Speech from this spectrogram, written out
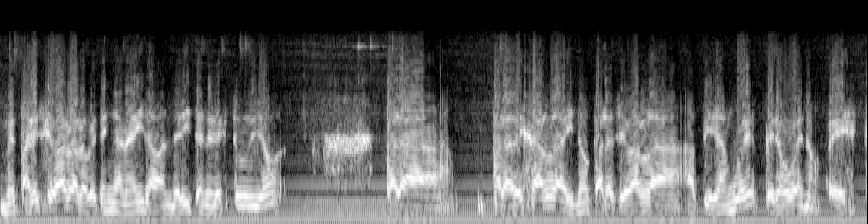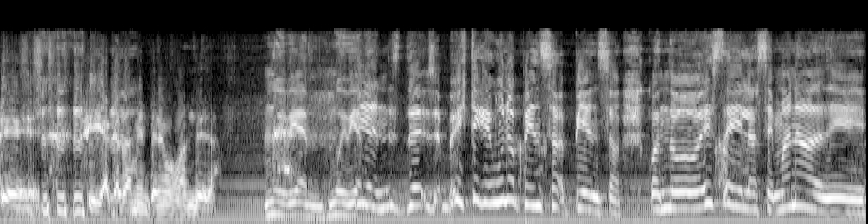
me parece bárbaro que tengan ahí la banderita en el estudio para para dejarla y no para llevarla a Pirangüe, pero bueno, este sí, acá también tenemos bandera. Muy bien, muy bien. Bien, viste que uno piensa, piensa cuando es eh, la semana de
